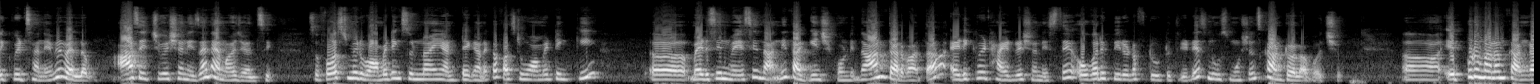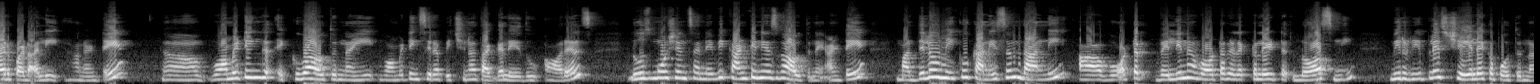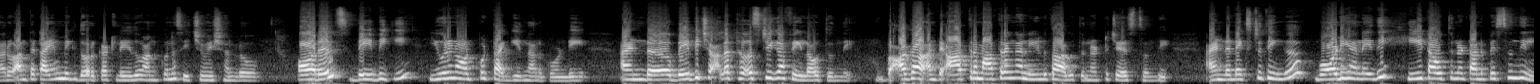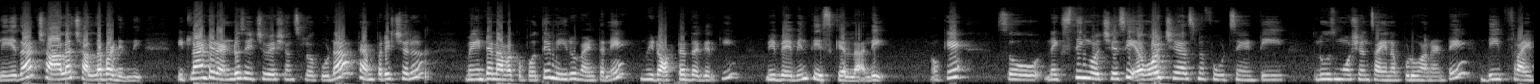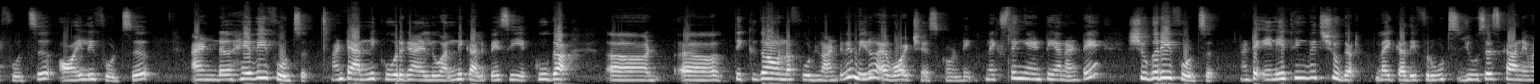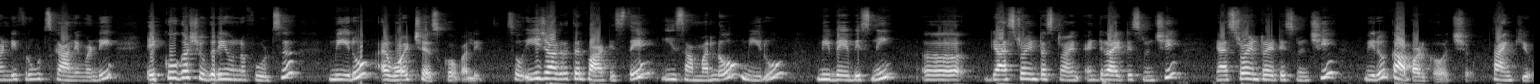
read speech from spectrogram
లిక్విడ్స్ అనేవి వెళ్ళవు. ఆ situation is an emergency so first మీరు వామిటింగ్స్ ఉన్నాయి అంటే కనుక ఫస్ట్ వామిటింగ్కి మెడిసిన్ వేసి దాన్ని తగ్గించుకోండి. దాని తర్వాత ఎడిక్వేట్ హైడ్రేషన్ ఇస్తే over a period of two to three days loose motions control అవ్వచ్చు. Uh, ఎప్పుడు మనం కంగారు పడాలి అని అంటే uh, వామిటింగ్ ఎక్కువ అవుతున్నాయి వామిటింగ్ సిరప్ ఇచ్చినా తగ్గలేదు ఆరల్స్ లూజ్ మోషన్స్ అనేవి కంటిన్యూస్గా అవుతున్నాయి. అంటే మధ్యలో మీకు కనీసం దాన్ని ఆ వాటర్ వెళ్ళిన వాటర్ ఎలక్ట్రోలైట్ లాస్ని మీరు రీప్లేస్ చేయలేకపోతున్నారు. అంత టైం మీకు దొరకట్లేదు అనుకున్న సిచ్యువేషన్లో ఆరెల్స్ బేబీకి యూరిన్ అవుట్పుట్ తగ్గింది అనుకోండి అండ్ బేబీ చాలా థర్స్టీగా ఫీల్ అవుతుంది. బాగా అంటే ఆత్రమాత్రంగా నీళ్ళు తాగుతున్నట్టు చేస్తుంది. అండ్ నెక్స్ట్ థింగ్ బాడీ అనేది హీట్ అవుతున్నట్టు అనిపిస్తుంది లేదా చాలా చల్లబడింది. ఇట్లాంటి రెండు సిచ్యువేషన్స్లో కూడా టెంపరేచర్ మెయింటైన్ అవ్వకపోతే మీరు వెంటనే మీ డాక్టర్ దగ్గరికి మీ బేబీని తీసుకెళ్ళాలి. ఓకే సో నెక్స్ట్ థింగ్ వచ్చేసి అవాయిడ్ చేయాల్సిన ఫుడ్స్ ఏంటి? లూజ్ మోషన్స్ అయినప్పుడు అని అంటే deep fried foods oily foods and heavy foods. అంటే అన్ని కూరగాయలు అన్ని కలిపేసి ఎక్కువగా థిక్గా ఉన్న ఫుడ్ లాంటివి మీరు అవాయిడ్ చేసుకోండి. నెక్స్ట్ థింగ్ ఏంటి అని అంటే షుగరీ ఫుడ్స్. అంటే ఎనీథింగ్ విత్ షుగర్. లైక్ అది ఫ్రూట్స్ జ్యూసెస్ కానివ్వండి ఫ్రూట్స్ కానివ్వండి ఎక్కువగా షుగరీ ఉన్న ఫుడ్స్ మీరు అవాయిడ్ చేసుకోవాలి. సో ఈ జాగ్రత్తలు పాటిస్తే ఈ సమ్మర్లో మీరు మీ బేబీస్ని గ్యాస్ట్రో ఇంటెస్టైన్ ఎంటరైటిస్ నుంచి గ్యాస్ట్రో ఎంటరైటిస్ నుంచి మీరు కాపాడుకోవచ్చు. Thank you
